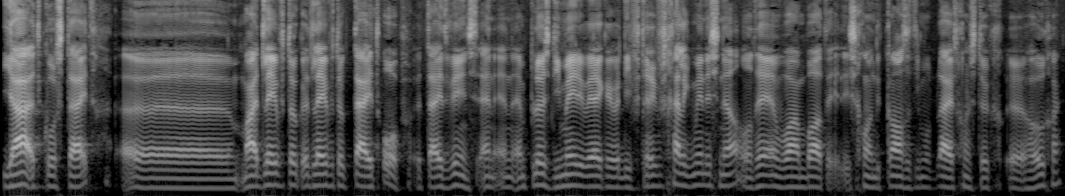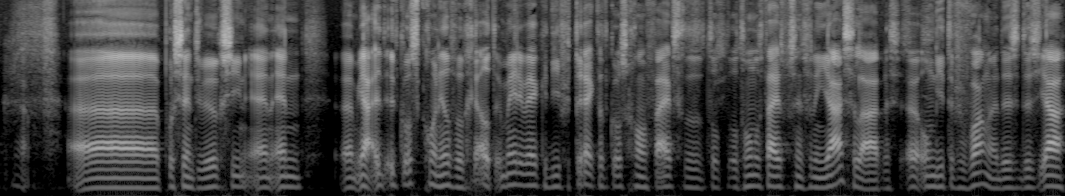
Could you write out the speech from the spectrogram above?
Ja, het kost tijd. Eh, maar het levert, ook, het levert ook tijd op. eh, Tijdwinst. En, en, en plus, die medewerker die vertrekt waarschijnlijk minder snel. Want hè, een warm bad is gewoon de kans dat iemand blijft gewoon een stuk eh, hoger. Eh, procentueel gezien. En, en ehm, ja, het, het kost gewoon heel veel geld. Een medewerker die vertrekt, dat kost gewoon 50 tot, tot, tot 150 procent van een jaarsalaris. om die te vervangen. Dus, dus ja,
